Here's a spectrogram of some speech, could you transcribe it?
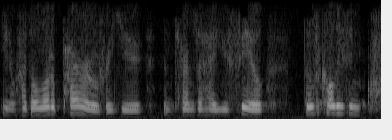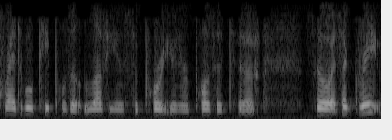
you know, has a lot of power over you in terms of how you feel. But look at all these incredible people that love you and support you and are positive. So it's a great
